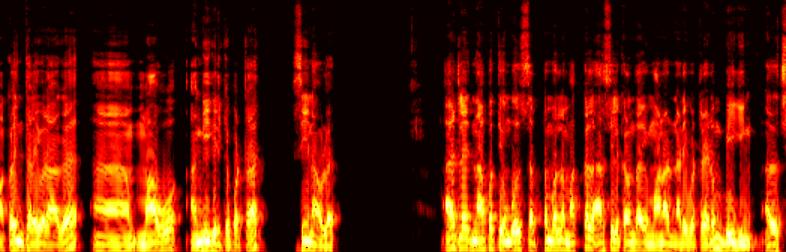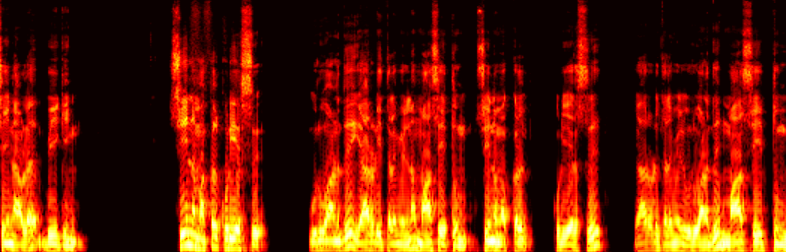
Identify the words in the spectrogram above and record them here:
மக்களின் தலைவராக மாவோ அங்கீகரிக்கப்பட்டார் சீனாவில். ஆயிரத்தி தொள்ளாயிரத்தி நாற்பத்தி ஒம்பது செப்டம்பரில் மக்கள் அரசியல் கலந்தாய்வு மாநாடு நடைபெற்ற இடம் பீகிங் அது சீனாவில் பீகிங். சீன மக்கள் குடியரசு உருவானது யாருடைய தலைமையில்னா மாசே துங் சீன மக்கள் குடியரசு யாருடைய தலைமையில் உருவானது? மாசே துங்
